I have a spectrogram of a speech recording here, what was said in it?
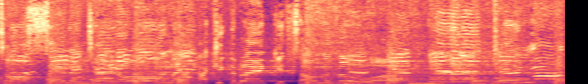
Tossing and turning all night. I kick the blankets on the floor. Turn my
